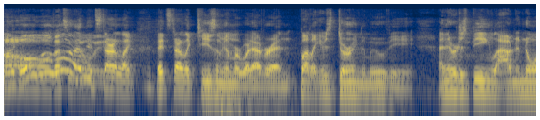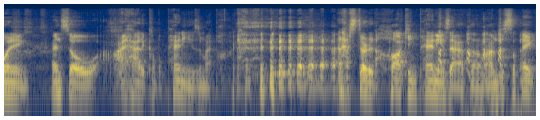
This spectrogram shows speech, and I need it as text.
like, Oh, oh, that's and they'd start like they'd start like teasing them or whatever, and but like it was during the movie, and they were just being loud and annoying. And so I had a couple pennies in my pocket, and I started hawking pennies at them. I'm just like,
